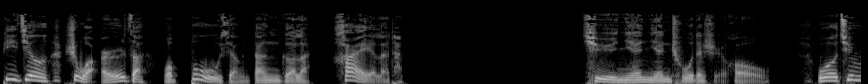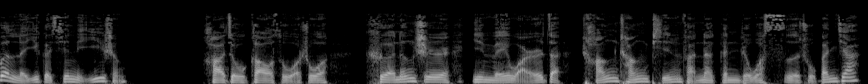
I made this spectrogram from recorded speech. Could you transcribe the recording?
毕竟是我儿子，我不想耽搁了，害了他。去年年初的时候，我去问了一个心理医生。他就告诉我说，可能是因为我儿子常常频繁的跟着我四处搬家，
